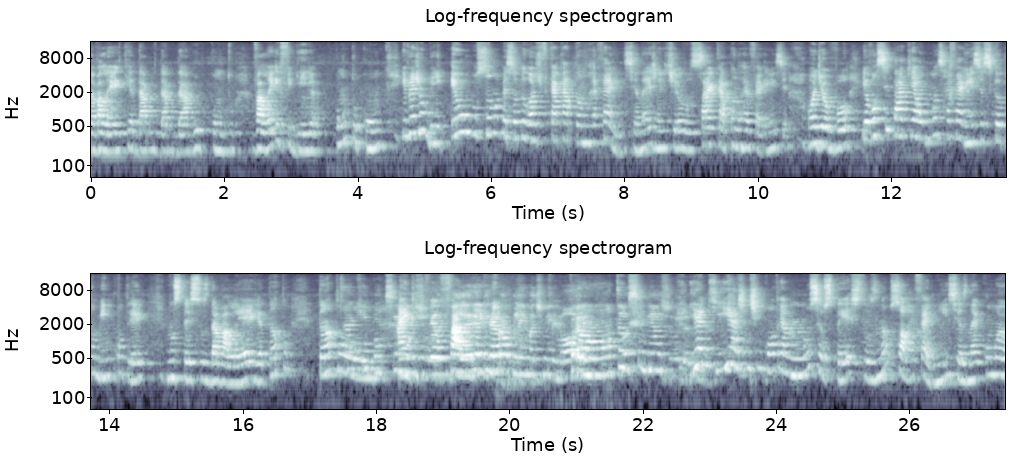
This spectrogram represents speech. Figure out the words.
da Valéria, que é www.valeriafigueira.com. E vejam bem, eu sou uma pessoa que gosta de ficar catando referência, né, gente? Eu saio catando referência onde eu vou. E eu vou citar aqui algumas referências que eu também encontrei nos textos da Valéria, tanto tanto Ai, que bom que você a incrível. Valéria tem falível. problema de memória. Pronto. Você me ajuda. E aqui a gente encontra nos seus textos não só referências, né? Como eu,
